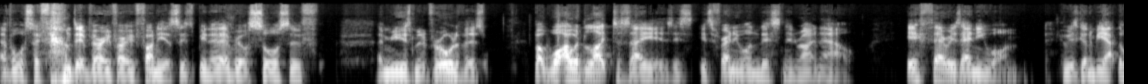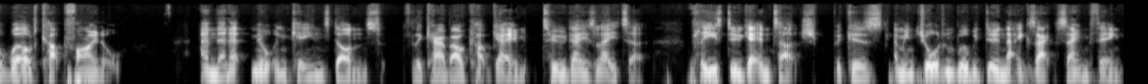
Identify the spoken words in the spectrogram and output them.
have also found it very very funny. It's, it's been a, a real source of amusement for all of us. But what I would like to say is, is, is for anyone listening right now, if there is anyone who is going to be at the World Cup final and then at Milton Keynes Dons for the Carabao Cup game two days later, please do get in touch because I mean Jordan will be doing that exact same thing.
